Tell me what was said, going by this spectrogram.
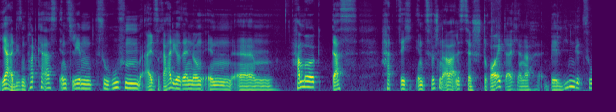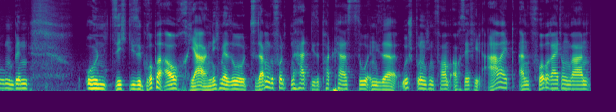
ja, diesen Podcast ins Leben zu rufen als Radiosendung in ähm, Hamburg. Das hat sich inzwischen aber alles zerstreut, da ich ja nach Berlin gezogen bin und sich diese Gruppe auch ja nicht mehr so zusammengefunden hat, diese Podcasts so in dieser ursprünglichen Form auch sehr viel Arbeit an Vorbereitungen waren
